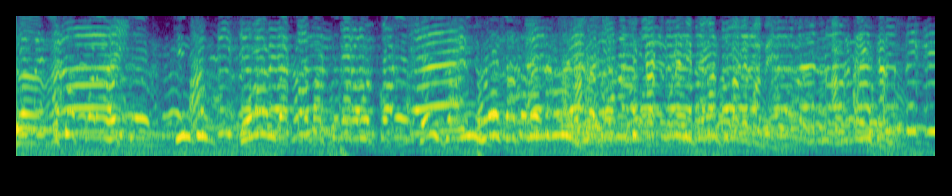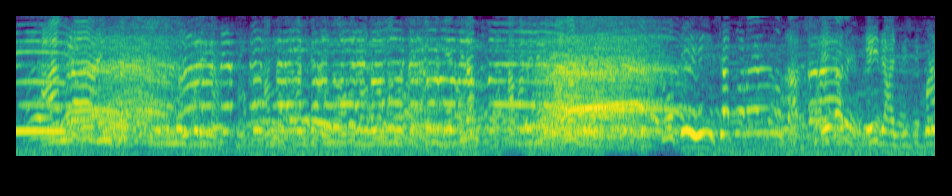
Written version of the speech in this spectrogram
যা আটক করা হচ্ছে কিন্তু প্রমাণ দেখাতে পারছে না কোর্ট থেকে। সেই জামিন হয়ে যাতে আমরা তো অনৈতিক কাজ করিনি প্রমাণ কীভাবে পাবে। আমরা তো হিংসা আমরা হিংসা অবলম্বন করি না। আমরা শান্তিপূর্ণভাবে ধর্মমন গিয়েছিলাম আগামী আবার প্রতিহিংসা পরায়ণতা এই রাজনীতি করে।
